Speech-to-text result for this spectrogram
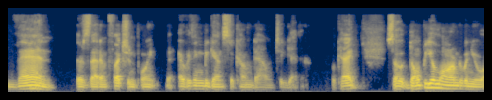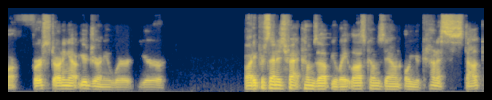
Then there's that inflection point that everything begins to come down together. Okay. So don't be alarmed when you are first starting out your journey where your body percentage fat comes up, your weight loss comes down, or you're kind of stuck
